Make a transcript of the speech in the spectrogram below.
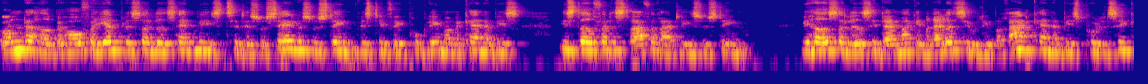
Unge, der havde behov for hjælp, blev således henvist til det sociale system, hvis de fik problemer med cannabis, i stedet for det strafferetlige system. Vi havde således i Danmark en relativt liberal cannabispolitik,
